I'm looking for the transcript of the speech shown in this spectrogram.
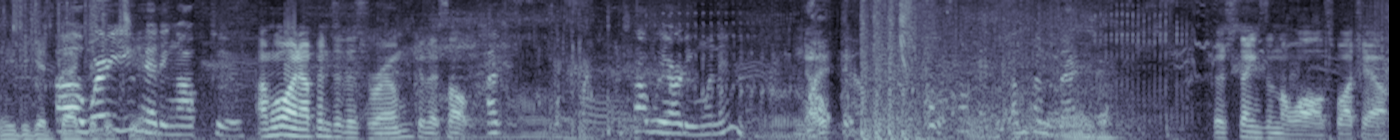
Need to get back Uh, where the are you team. heading off to? I'm going up into this room because I saw. I, I thought we already went in. No, Oh, okay. I'm coming back. there's things in the walls. Watch out.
